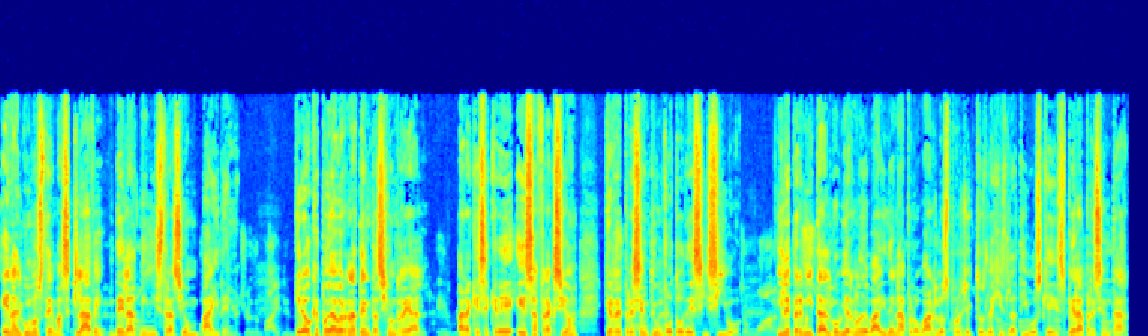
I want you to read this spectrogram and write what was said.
en algunos temas clave de la administración Biden. Creo que puede haber una tentación real para que se cree esa fracción que represente un voto decisivo y le permita al gobierno de Biden aprobar los proyectos legislativos que espera presentar,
